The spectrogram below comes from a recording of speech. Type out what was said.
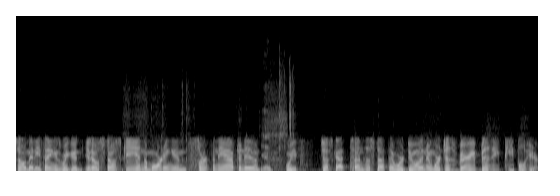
so many things. We can, you know, snow ski in the morning and surf in the afternoon. Yep. We've just got tons of stuff that we're doing, and we're just very busy people here.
